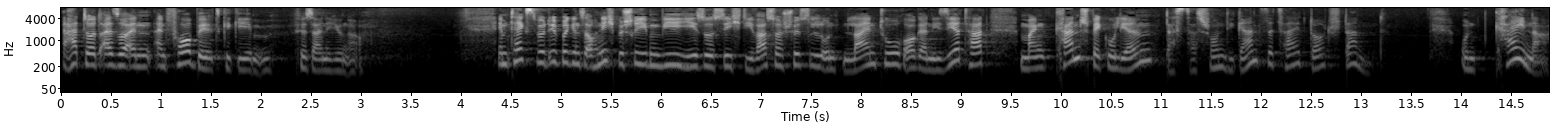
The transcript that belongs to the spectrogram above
Er hat dort also ein, ein Vorbild gegeben für seine Jünger. Im Text wird übrigens auch nicht beschrieben, wie Jesus sich die Wasserschüssel und ein Leintuch organisiert hat. Man kann spekulieren, dass das schon die ganze Zeit dort stand. Und keiner,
